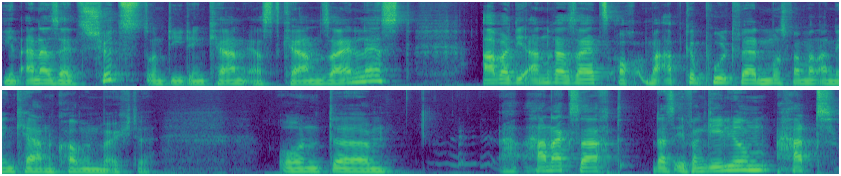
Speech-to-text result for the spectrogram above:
Die ihn einerseits schützt und die den Kern erst Kern sein lässt, aber die andererseits auch immer abgepult werden muss, wenn man an den Kern kommen möchte. Und ähm, Hanak sagt, das Evangelium hat,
